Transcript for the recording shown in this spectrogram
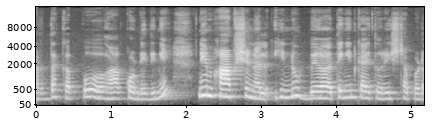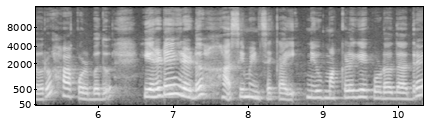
ಅರ್ಧ ಕಪ್ಪು ಹಾಕ್ಕೊಂಡಿದ್ದೀನಿ. ನಿಮ್ಮ ಆಪ್ಷನಲ್ ಇನ್ನೂ ಬ, ತೆಂಗಿನಕಾಯಿ ತುರಿ ಇಷ್ಟಪಡೋರು ಹಾಕ್ಕೊಳ್ಬೋದು ಎರಡೇ ಎರಡು ಹಸಿಮೆಣಸೆಕಾಯಿ ನೀವು ಮಕ್ಕಳಿಗೆ ಕೊಡೋದಾದರೆ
